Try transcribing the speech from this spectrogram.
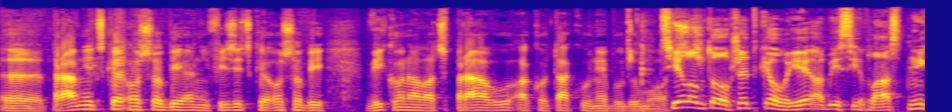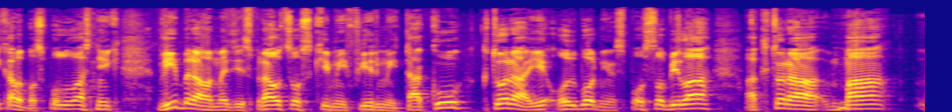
e, právnické osoby ani fyzické osoby vykonávať správu ako takú nebudú môcť. Cieľom toho všetkého je, aby si vlastník alebo spoluvlastník vybral medzi správcovskými firmy takú, ktorá je odborne spôsobila a ktorá má e,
